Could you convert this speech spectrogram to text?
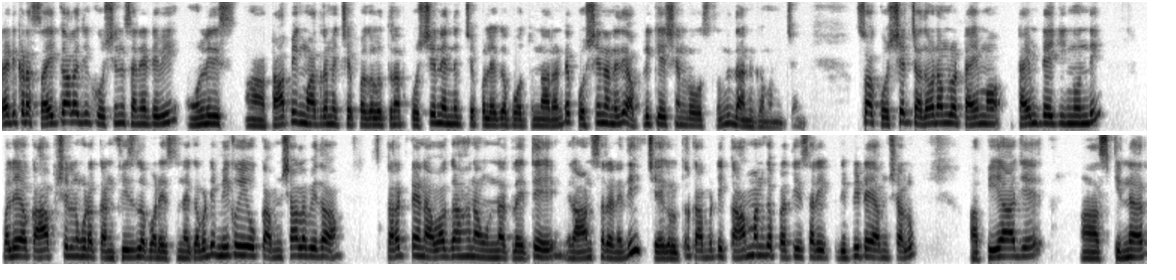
రైట్ ఇక్కడ సైకాలజీ క్వశ్చన్స్ అనేటివి ఓన్లీ టాపిక్ మాత్రమే చెప్పగలుగుతున్నారు. క్వశ్చన్ ఎందుకు చెప్పలేకపోతున్నారు అంటే క్వశ్చన్ అనేది అప్లికేషన్లో వస్తుంది దాన్ని గమనించండి. సో ఆ క్వశ్చన్ చదవడంలో టైం టైం టేకింగ్ ఉంది. మళ్ళీ ఒక ఆప్షన్ కూడా కన్ఫ్యూజ్లో పడేస్తున్నాయి కాబట్టి మీకు ఈ యొక్క అంశాల మీద కరెక్ట్ అయిన అవగాహన ఉన్నట్లయితే మీరు ఆన్సర్ అనేది చేయగలుగుతారు. కాబట్టి కామన్గా ప్రతిసారి రిపీట్ అయ్యే అంశాలు పియాజే స్కిన్నర్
